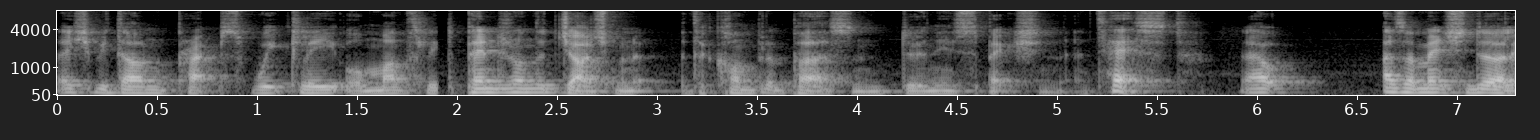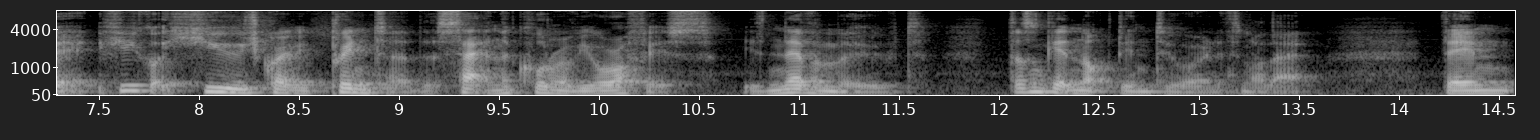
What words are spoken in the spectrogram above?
They should be done perhaps weekly or monthly, depending on the judgment of the competent person doing the inspection and test. Now, as I mentioned earlier, if you've got a huge, great big printer that sat in the corner of your office, is never moved, doesn't get knocked into or anything like that, then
